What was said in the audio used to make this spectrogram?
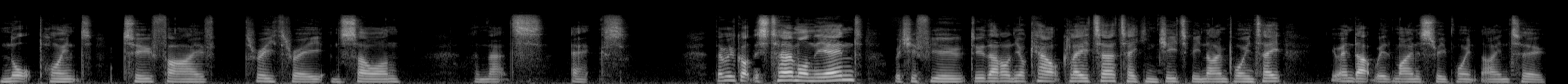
0.2533 and so on and that's x. Then we've got this term on the end which if you do that on your calculator taking g to be 9.8 you end up with minus 3.92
